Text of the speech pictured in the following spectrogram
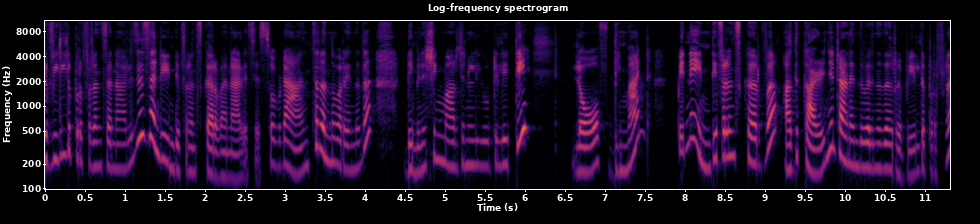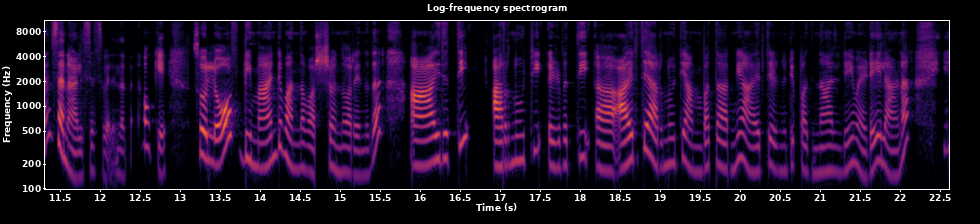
revealed preference analysis and indifference curve analysis so ഇവിടെ ആൻസർ എന്ന് പറയുന്നത് diminishing marginal utility law of demand പിന്നെ ഇൻഡിഫറൻസ് കർവ് അത് കഴിഞ്ഞിട്ടാണ് എന്ത് വരുന്നത്? റിവീൽഡ് പ്രിഫറൻസ് അനാലിസിസ് വരുന്നത്. Okay. So law of demand വന്ന വർഷം എന്ന് പറയുന്നത് ആയിരത്തി അറുന്നൂറ്റി എഴുപത്തി ആയിരത്തി അറുന്നൂറ്റി അമ്പത്തി ആറിന്റെയും ആയിരത്തി എഴുന്നൂറ്റി പതിനാലിന്റെയും ഇടയിലാണ് ഈ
